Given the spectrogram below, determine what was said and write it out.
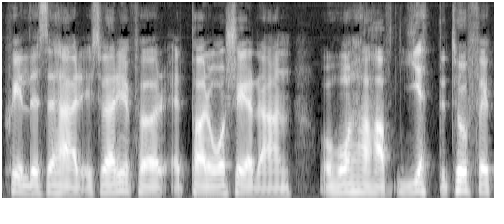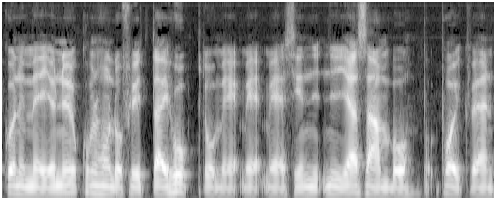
skilde sig här i Sverige för ett par år sedan och hon har haft jättetuff ekonomi och nu kommer hon då flytta ihop då med, med, med sin nya sambo, po- pojkvän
